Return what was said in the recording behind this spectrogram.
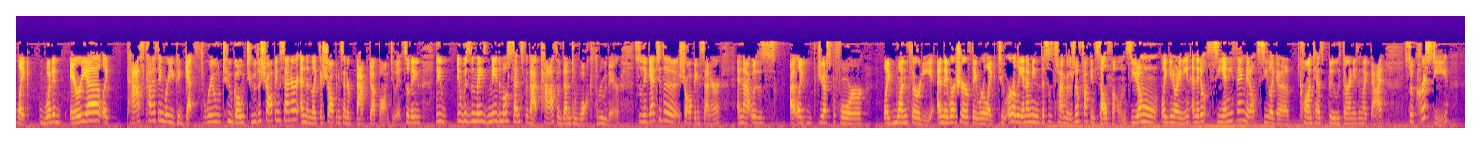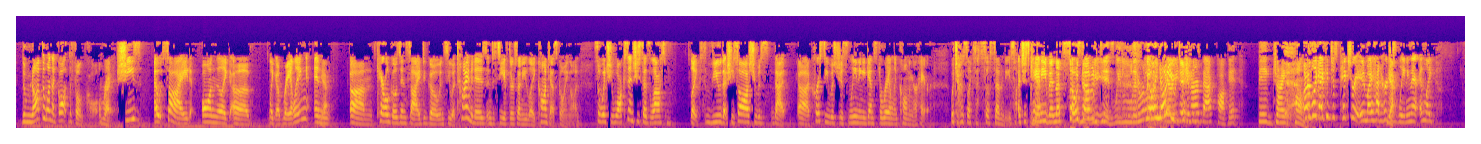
like wooded area, like path kind of thing where you could get through to go to the shopping center, and then like the shopping center backed up onto it. So they they it was the made, made the most sense for that path of them to walk through there. So they get to the shopping center, and that was at like just before like 1.30 and they weren't sure if they were like too early and i mean this is the time where there's no fucking cell phones you don't like you know what i mean and they don't see anything they don't see like a contest booth or anything like that so christy the not the one that got the phone call Right. she's outside on like a like a railing and Yeah. um, Carol goes inside to go and see what time it is and to see if there's any like contest going on. So when she walks in, she says last like view that she saw, she was that uh, Christy was just leaning against a railing combing her hair. Which I was like, that's so seventies. I just can't Yeah. even. That's so seventies. No, we did. We literally No, I know you did. in our back pocket big giant comb. I was like, I could just picture it in my head, her just leaning there and like.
